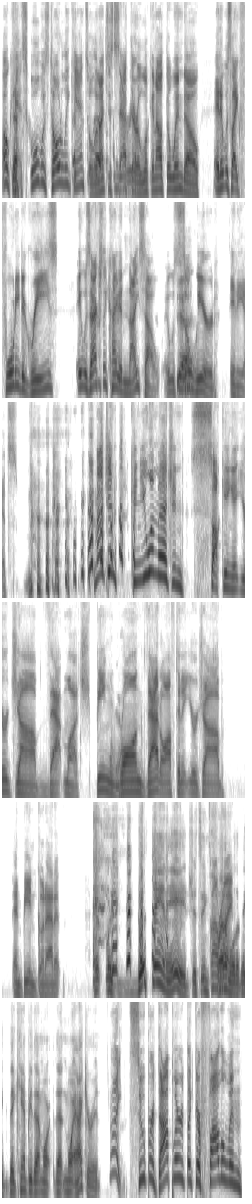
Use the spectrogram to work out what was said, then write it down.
Okay. That- School was totally canceled. And I just sat unreal. there looking out the window and it was like 40 degrees. It was actually kind of nice out. It was so weird. Idiots. imagine, can you imagine sucking at your job that much, being Yeah. wrong that often at your job and being good at it? It- like this day and age, it's incredible that they, they can't be that more that more accurate. Right. Super Doppler, like they're following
